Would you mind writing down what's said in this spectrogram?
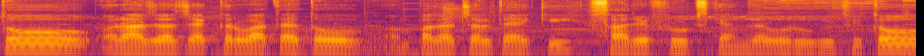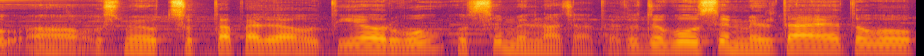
तो राजा चेक करवाता है तो पता चलता है कि सारे फ्रूट्स के अंदर वो रूबी थी। तो उसमें उत्सुकता पैदा होती है और वो उससे मिलना चाहता है। तो जब वो उससे मिलता है तो वो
